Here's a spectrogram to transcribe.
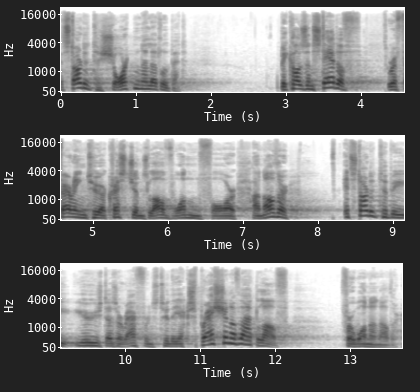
it started to shorten a little bit. Because instead of referring to a Christian's love one for another, it started to be used as a reference to the expression of that love for one another.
